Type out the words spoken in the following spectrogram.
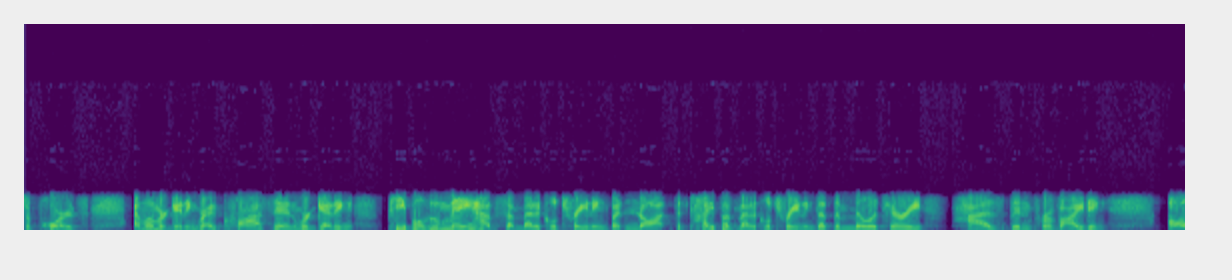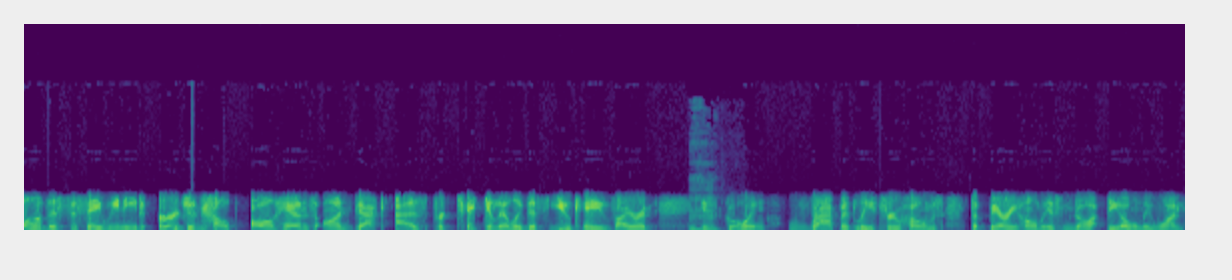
supports. And when we're getting Red Cross in, we're getting people who may have some medical training, but not the type of medical training that the military has been providing all of this to say we need urgent help, all hands on deck, as particularly this UK variant mm-hmm. is going rapidly through homes. The Barrie home is not the only one.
